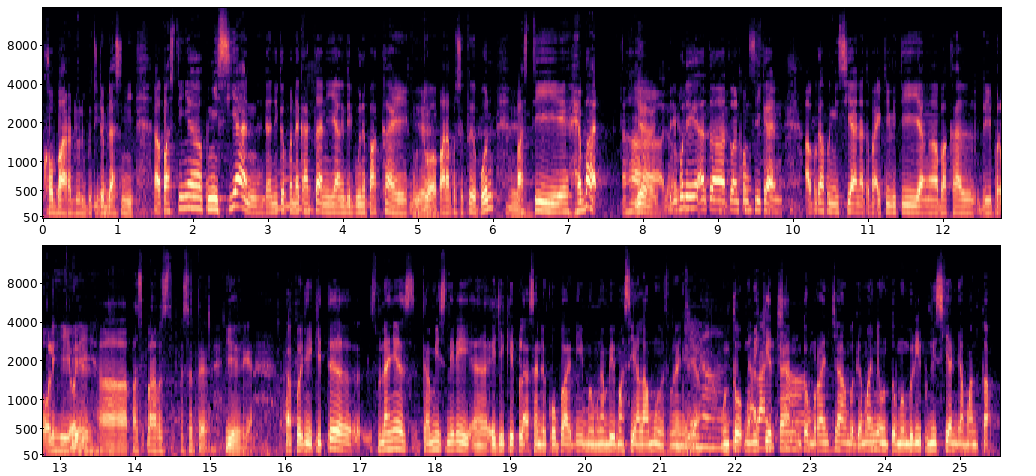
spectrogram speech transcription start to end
Kobar 2013 yeah. ini. Uh, pastinya pengisian dan juga pendekatan yang diguna pakai yeah. untuk para peserta pun yeah. pasti hebat Aha, yeah, jadi boleh atau tuan kongsikan apakah pengisian atau aktiviti yang uh, bakal diperolehi yeah. oleh uh, para peserta? Ya. Yeah. Apa ni kita sebenarnya kami sendiri uh, AJK Pelaksana Kobar ni mengambil masa yang lama sebenarnya yeah. untuk memikirkan rancang. untuk merancang bagaimana untuk memberi pengisian yang mantap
